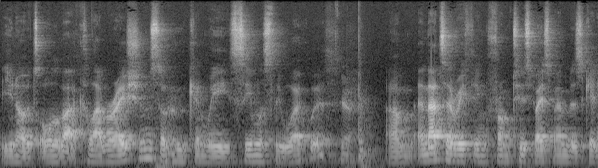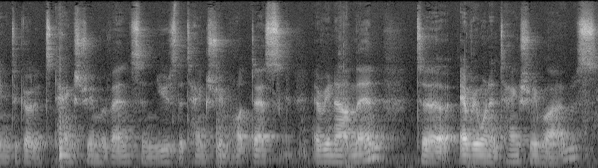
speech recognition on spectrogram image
You know, it's all about collaboration. So who can we seamlessly work with? Yeah. Um, and that's everything from two space members getting to go to Tankstream events and use the Tankstream hot desk every now and then to everyone in Tankstream Labs.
